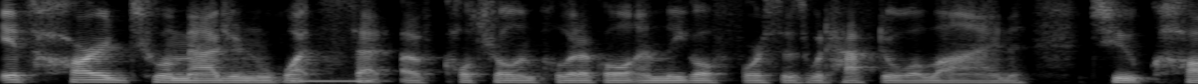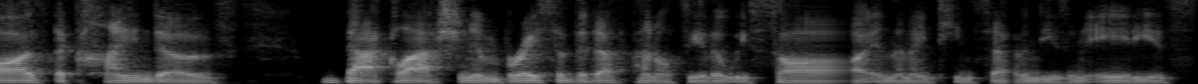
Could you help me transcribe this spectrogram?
it's hard to imagine what set of cultural and political and legal forces would have to align to cause the kind of backlash and embrace of the death penalty that we saw in the 1970s and 80s.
